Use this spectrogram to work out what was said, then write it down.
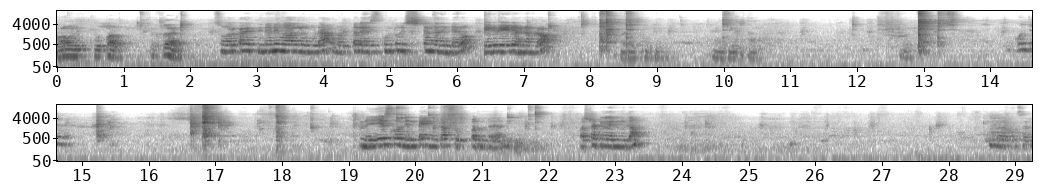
బాగుంది. సూపర్. ఎక్సలెంట్. సోరకాయ తినని వాళ్ళు కూడా రొట్టెలు వేసుకుంటూ ఇష్టంగా తింటారు. వేడి వేడి అన్నంలో. వేసుకుంటే నెయ్యి వేసుకొని తింటే ఇంకా సూపర్ ఉంటుందండి. ఫస్ట్ అట్టుగా ఇందులో ఒకసారి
